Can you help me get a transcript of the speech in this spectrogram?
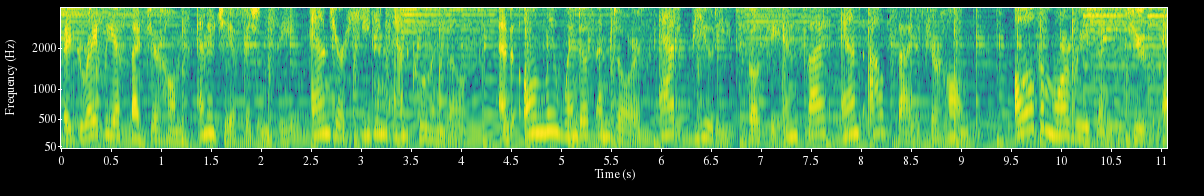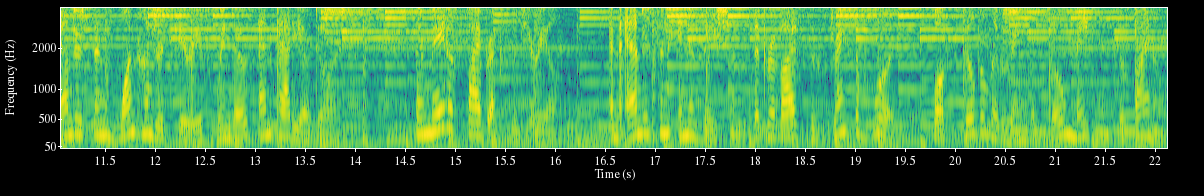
They greatly affect your home's energy efficiency and your heating and cooling bills. And only windows and doors add beauty to both the inside and outside of your home. All the more reason to choose Andersen 100 Series windows and patio doors. They're made of Fibrex material, an Andersen innovation that provides the strength of wood while still delivering the low maintenance of vinyl.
